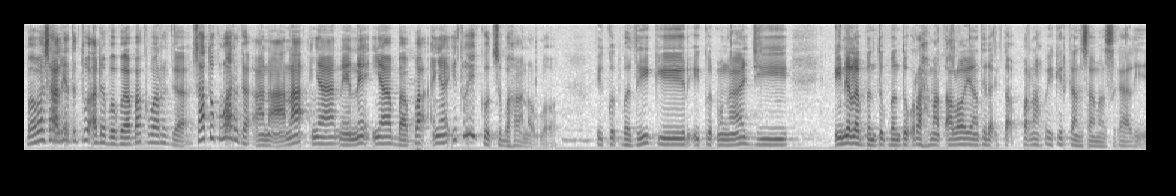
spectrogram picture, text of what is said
bahwa saya lihat itu ada beberapa keluarga, satu keluarga, anak-anaknya, neneknya, bapaknya itu ikut subhanallah. Ikut berzikir, ikut mengaji. Inilah bentuk-bentuk rahmat Allah yang tidak kita pernah pikirkan sama sekali.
